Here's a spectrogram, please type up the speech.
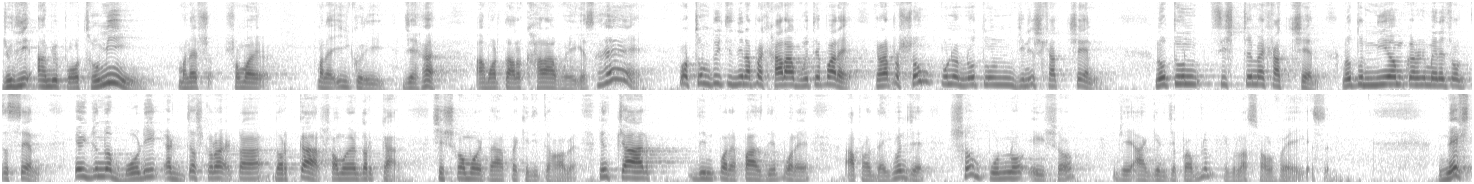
যদি আমি প্রথমেই মানে সময় মানে ই করি যে হ্যাঁ আমার তো আরও খারাপ হয়ে গেছে হ্যাঁ। প্রথম দুই, তিন দিন আপনার খারাপ হতে পারে। কারণ আপনার সম্পূর্ণ নতুন জিনিস খাচ্ছেন, নতুন সিস্টেমে খাচ্ছেন, নতুন নিয়ম নিয়মকানুন মেনে চলতেছেন। এই জন্য বডি অ্যাডজাস্ট করা একটা দরকার, সময়ের দরকার। সে সময়টা আপনাকে দিতে হবে। কিন্তু চার দিন পরে, পাঁচ দিন পরে আপনারা দেখবেন যে সম্পূর্ণ এইসব যে আগের যে প্রবলেম এগুলো সলভ হয়ে গেছে। নেক্সট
